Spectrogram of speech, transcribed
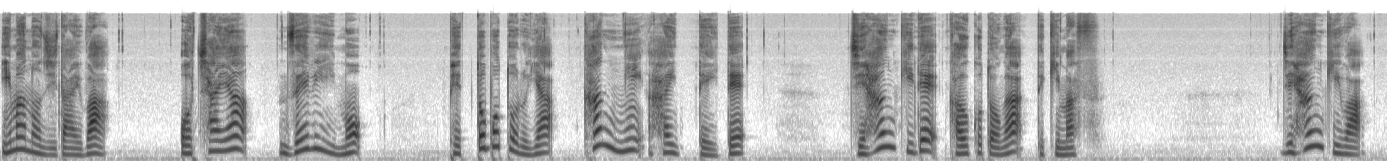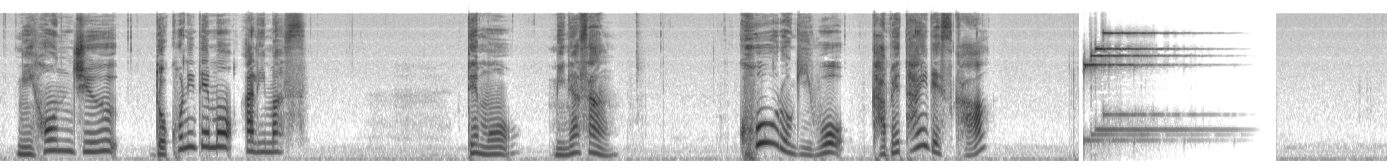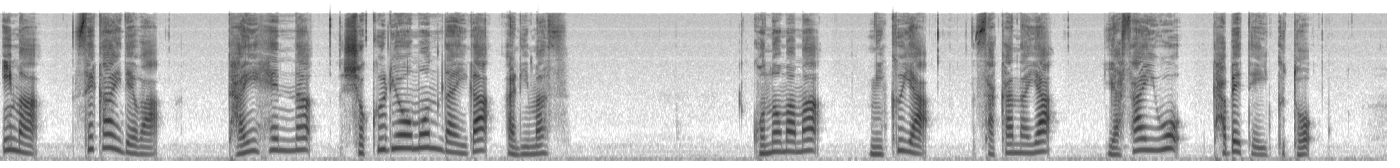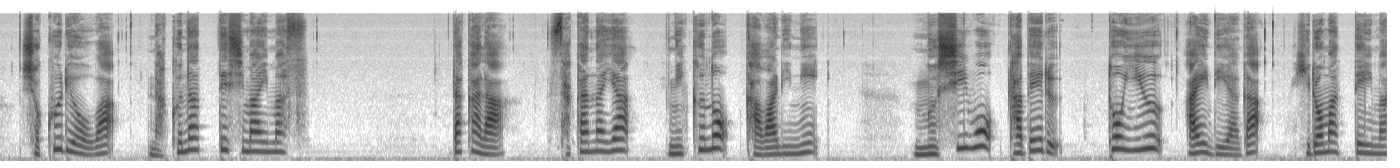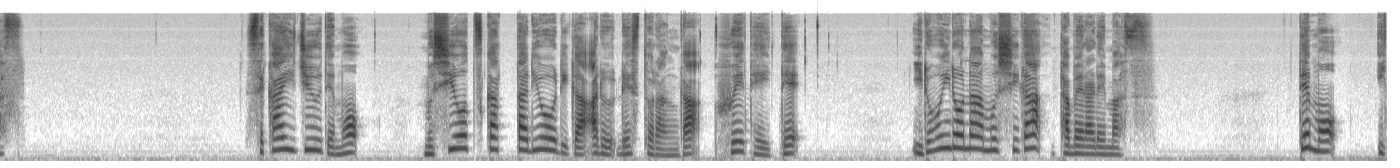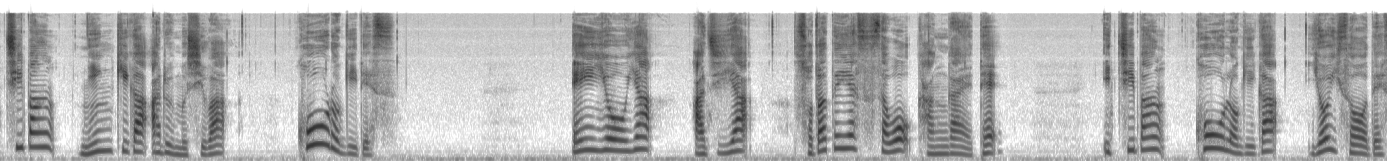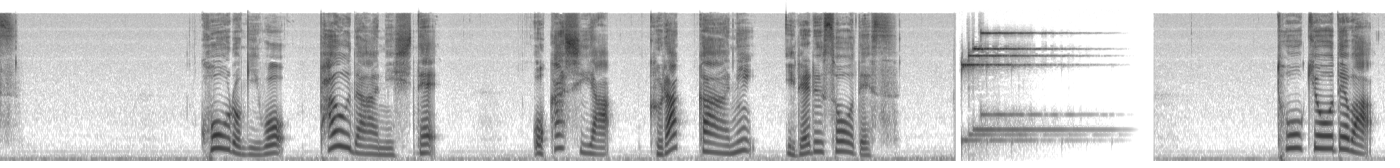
今の時代はお茶やゼリーもペットボトルや缶に入っていて自販機で買うことができます。自販機は日本中どこにでもあります。でも皆さん、コオロギを食べたいですか？今、世界では大変な食料問題があります。このまま肉や魚や野菜を食べていくと食料はなくなってしまいます。だから魚や肉の代わりに虫を食べるというアイディアが広まっています。世界中でも虫を使った料理があるレストランが増えていていろいろな虫が食べられます。でも一番人気がある虫はコオロギです。栄養や味や育てやすさを考えて一番コオロギが良いそうです。コオロギをパウダーにしてお菓子やクラッカーに入れるそうです。東京では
